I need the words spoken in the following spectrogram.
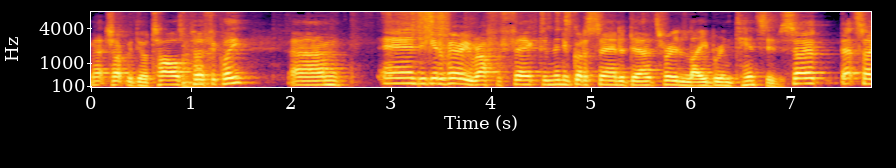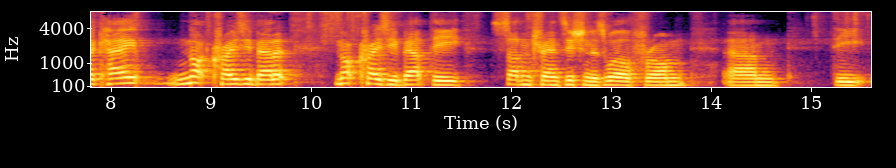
match up with your tiles perfectly. Um, and you get a very rough effect and then you've got to sand it down. It's very labor intensive. So that's okay. Not crazy about it. Not crazy about the sudden transition as well from um, the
